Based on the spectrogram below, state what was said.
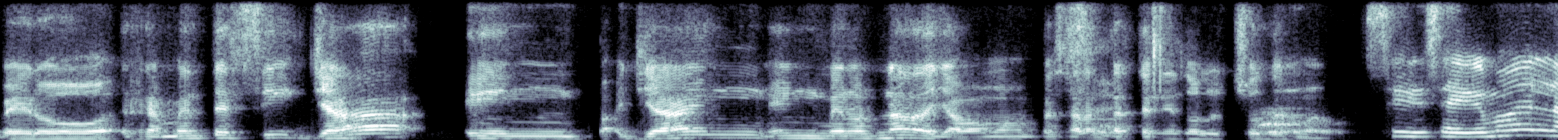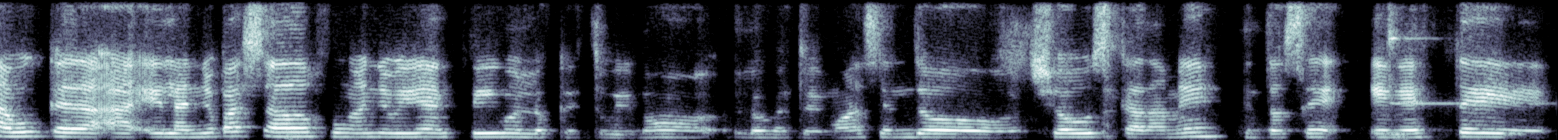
pero realmente sí, ya en, ya en, en menos nada ya vamos a empezar a Sí. estar teniendo los shows de nuevo. Sí, seguimos en la búsqueda. Ah, El año pasado fue un año bien activo en los que estuvimos, los que estuvimos haciendo shows cada mes. Entonces, en este,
